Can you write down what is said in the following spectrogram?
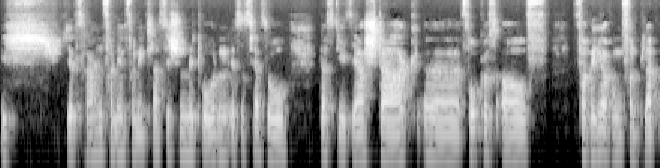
ich jetzt rein von den von den klassischen Methoden ist es ja so, dass die sehr stark äh, Fokus auf Verringerung von Pla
